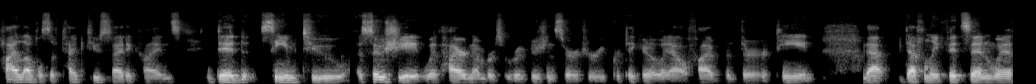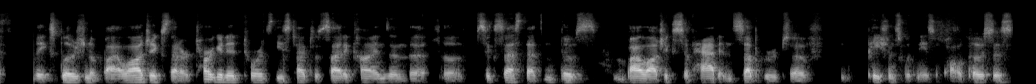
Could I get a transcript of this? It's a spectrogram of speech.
high levels of type 2 cytokines did seem to associate with higher numbers of revision surgery particularly il-5 and 13 that definitely fits in with the explosion of biologics that are targeted towards these types of cytokines and the, the success that those biologics have had in subgroups of patients with nasal polyposis.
